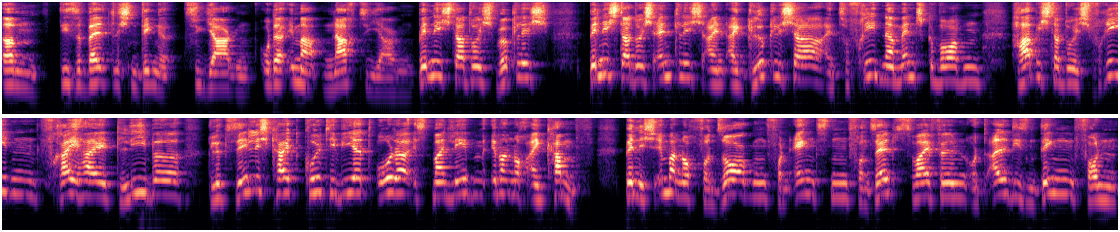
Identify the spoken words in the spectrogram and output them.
ähm, diese weltlichen Dinge zu jagen oder immer nachzujagen? Bin ich dadurch wirklich, bin ich dadurch endlich ein, ein glücklicher, ein zufriedener Mensch geworden? Habe ich dadurch Frieden, Freiheit, Liebe, Glückseligkeit kultiviert oder ist mein Leben immer noch ein Kampf? bin ich immer noch von Sorgen, von Ängsten, von Selbstzweifeln und all diesen Dingen, von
